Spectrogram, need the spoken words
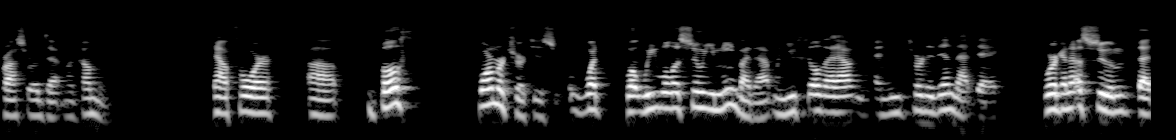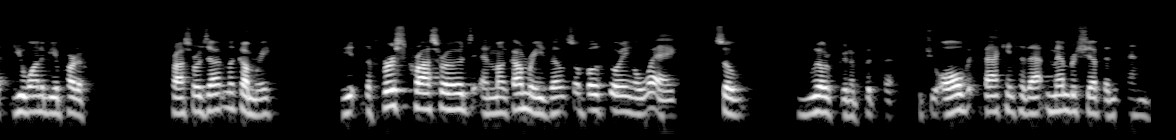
Crossroads at Montgomery. Now, for uh, both former churches, what what we will assume you mean by that when you fill that out and you turn it in that day, we're going to assume that you want to be a part of Crossroads at Montgomery. The, the first Crossroads and Montgomery, those are both going away. So we're going to put, that, put you all back into that membership, and, and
